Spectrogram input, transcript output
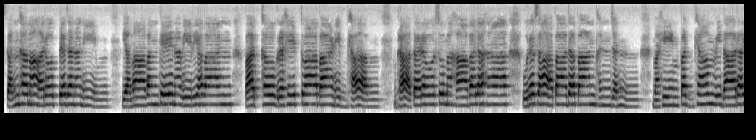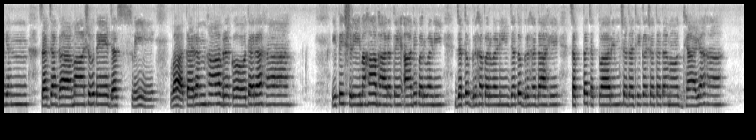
स्कन्धमारोप्य जननीं यमावङ्केन वीर्यवान्। पार्थौ गृहीत्वा पाणिभ्यां भ्रातरौ सुमहाबलः। उरसा पादपान् भञ्जन्। महीं पद्भ्यां विदारयन्। स जगामाशु तेजस्वी। वातरं हावृकोदरः इति श्रीमहाभारते आदिपर्वणि जतुगृहपर्वणि जतुगृहदाहे सप्तचत्वारिंशदधिकशततमोऽध्यायः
